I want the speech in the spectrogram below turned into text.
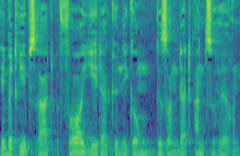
den Betriebsrat vor jeder Kündigung gesondert anzuhören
